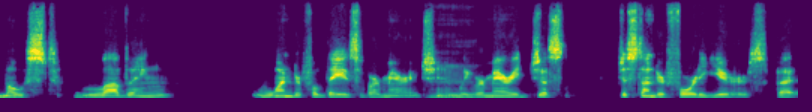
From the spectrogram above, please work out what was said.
most loving, wonderful days of our marriage, mm. and we mm. were married just just under 40 years. But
